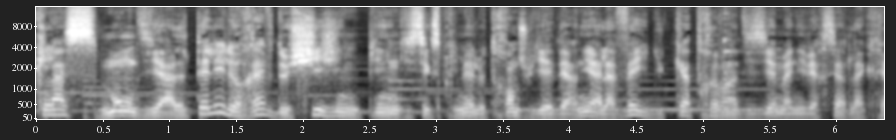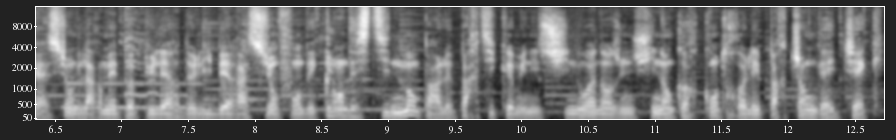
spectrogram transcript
classe mondiale. Tel est le rêve de Xi Jinping qui s'exprimait le 30 juillet dernier à la veille du 90e anniversaire de la création de l'armée populaire de libération fondée clandestinement par le Parti communiste chinois dans une Chine encore contrôlée par Chiang Kai-shek.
